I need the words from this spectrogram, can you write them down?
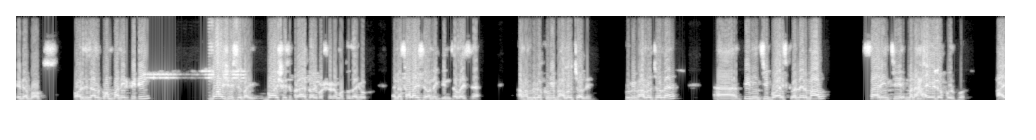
এটা বক্স অরিজিনাল কোম্পানির ফিটিং বয়স হয়েছে ভাই, বয়স হয়েছে প্রায় দশ বছরের মতো, যাই হোক। এটা চালাইছে, অনেকদিন চালাইছে। আলহামদুলিল্লাহ খুবই ভালো চলে। খুবই ভালো চলে। তিন ইঞ্চি বয়স কয়েলের মাল, চার ইঞ্চি মানে হাই হইল four four high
